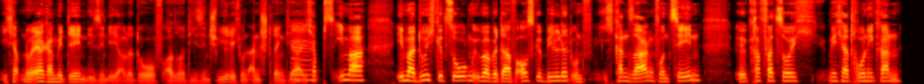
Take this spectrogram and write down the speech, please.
Ich habe nur Ärger mit denen, die sind eh alle doof. Also die sind schwierig und anstrengend. Ja, mhm. ich habe es immer, immer durchgezogen, über Bedarf ausgebildet und ich kann sagen, von zehn äh, Kraftfahrzeugmechatronikern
